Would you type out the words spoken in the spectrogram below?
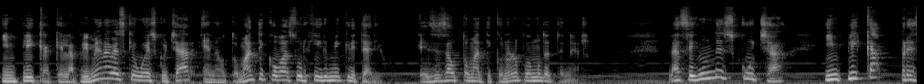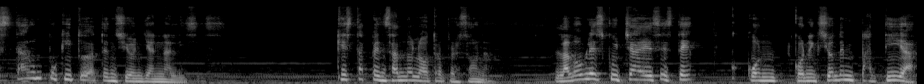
implica que la primera vez que voy a escuchar, en automático va a surgir mi criterio. Ese es automático, no lo podemos detener. La segunda escucha implica prestar un poquito de atención y análisis. ¿Qué está pensando la otra persona? La doble escucha es este con conexión de empatía,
